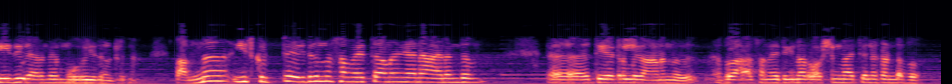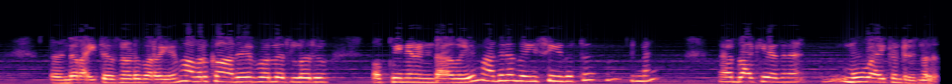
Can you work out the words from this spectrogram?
രീതിയിലാണ് മൂവ് ചെയ്തുകൊണ്ടിരുന്നത്. അന്ന് ഈ സ്ക്രിപ്റ്റ് എഴുതുന്ന സമയത്താണ് ഞാൻ ആനന്ദം തിയേറ്ററിൽ കാണുന്നത്. അപ്പൊ ആ സമയത്ത് ഇങ്ങനെ റോഷൻ മാറ്റിനെ കണ്ടപ്പോ അതിന്റെ റൈറ്റേഴ്സിനോട് പറയുകയും അവർക്കും അതേപോലെ ഒരു ഒപ്പീനിയൻ ഉണ്ടാവുകയും അതിനെ ബേസ് ചെയ്തിട്ട് പിന്നെ ബാക്കി അതിനെ മൂവ് ആയിക്കൊണ്ടിരുന്നത്.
